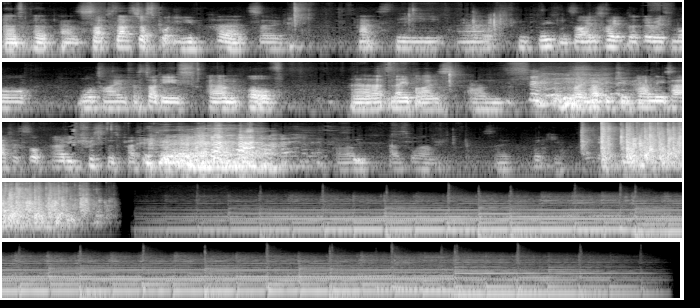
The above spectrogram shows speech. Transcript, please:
as, uh, as such. That's just what you've heard. So that's the uh, conclusion. So I just hope that there is more more time for studies um, of uh, lay-bys. Um, very happy to hand these out as sort of early Christmas presents um, as well. So thank you. Thank you.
